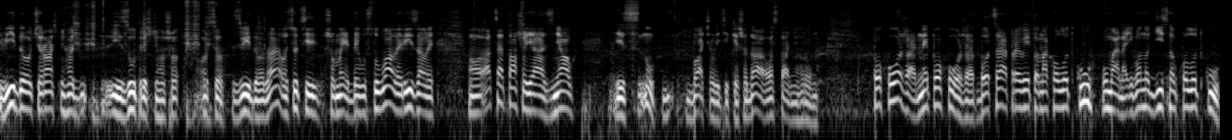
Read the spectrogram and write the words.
відео вчорашнього і з утрішнього, що ось з відео, да? ось ці, що ми дегустували, різали. А це та, що я зняв із, ну, бачили тільки що, да? останню груну. Похожа, не похожа, бо це привито на холодку у мене, і воно дійсно в холодку.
